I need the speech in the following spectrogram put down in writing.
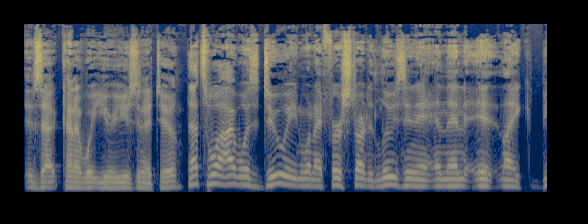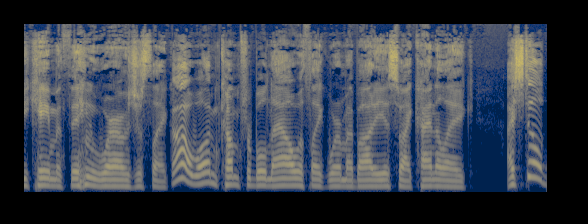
Is that kind of what you're using it to? That's what I was doing when I first started losing it, and then it like became a thing where I was just like, oh well, I'm comfortable now with like where my body is, so I kind of like I still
